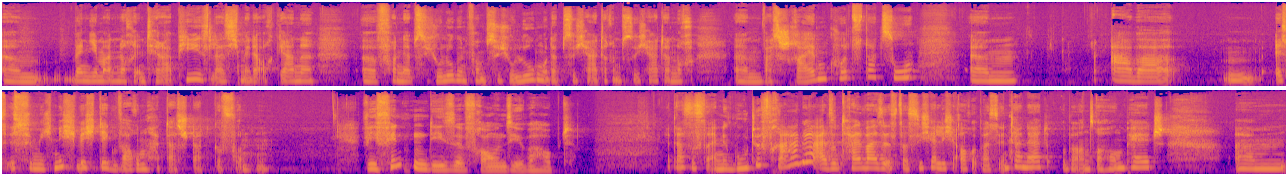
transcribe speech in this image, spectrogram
Ähm, wenn jemand noch in Therapie ist, lasse ich mir da auch gerne äh, von der Psychologin, vom Psychologen oder Psychiaterin, Psychiater noch ähm, was schreiben kurz dazu. Ähm, aber ähm, es ist für mich nicht wichtig, warum hat das stattgefunden. Wie finden diese Frauen Sie überhaupt? Das ist eine gute Frage. Also teilweise ist das sicherlich auch übers Internet, über unsere Homepage. Ähm,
